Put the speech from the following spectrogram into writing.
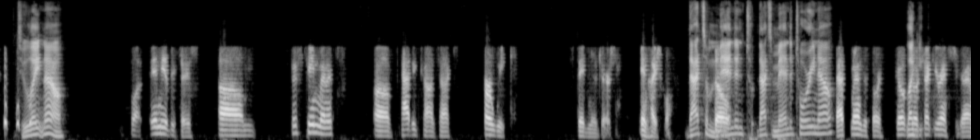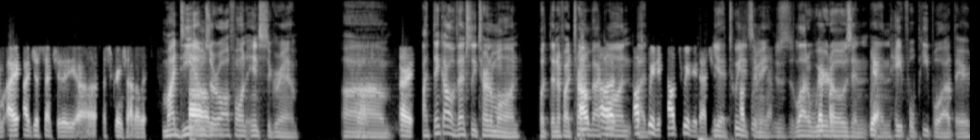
too late now. But in either case, um, 15 minutes of padded contact per week, state of New Jersey in high school. That's a mandatory. That's mandatory now. That's mandatory. Go Like- go check your Instagram. I, I just sent you the, uh, a screenshot of it. My DMs Um, are off on Instagram. Um, all right. I think I'll eventually turn them on, but then if I turn I'll, them back uh, on, I'll I- tweet it. I'll tweet it at you. yeah, tweet I'll it to tweet me. it. There's a lot of weirdos and, Yeah. and hateful people out there.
